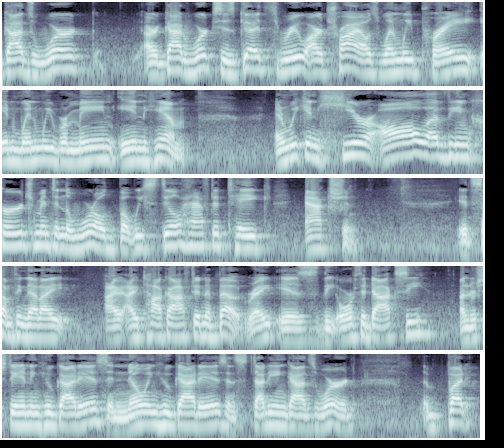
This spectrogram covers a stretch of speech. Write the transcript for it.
God's work our God works his good through our trials when we pray and when we remain in him and we can hear all of the encouragement in the world, but we still have to take action. It's something that I, I, I, talk often about, right? Is the orthodoxy, understanding who God is and knowing who God is and studying God's word. But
